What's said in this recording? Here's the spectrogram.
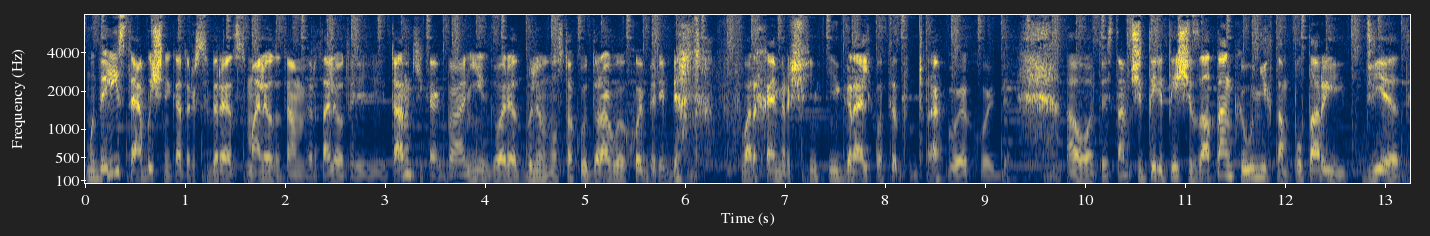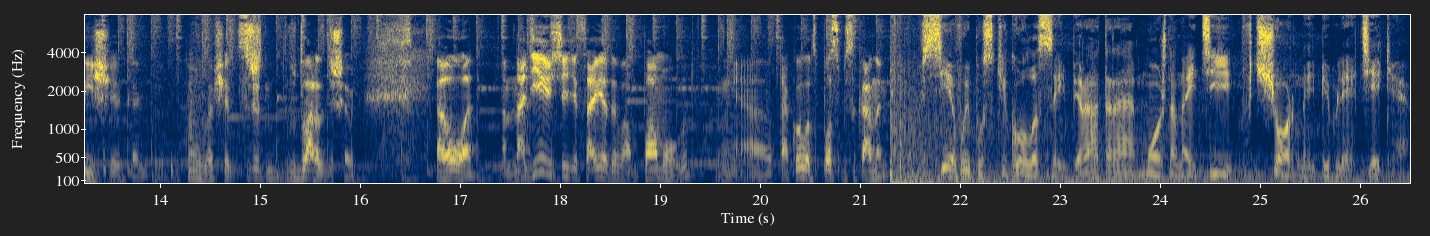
моделисты обычные, которые собирают самолеты, там, вертолеты и танки, как бы, они говорят, блин, у нас такое дорогое хобби, ребята, в Warhammer еще не играли, вот это дорогое хобби. А вот, то есть там 4 тысячи за танк, и у них там полторы, две тысячи, как бы, ну, вообще, в два раза дешевле. Вот. Надеюсь, эти советы вам помогут. Э, такой вот способ сэкономить. Все выпуски «Голоса Императора» можно найти в черной библиотеке.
